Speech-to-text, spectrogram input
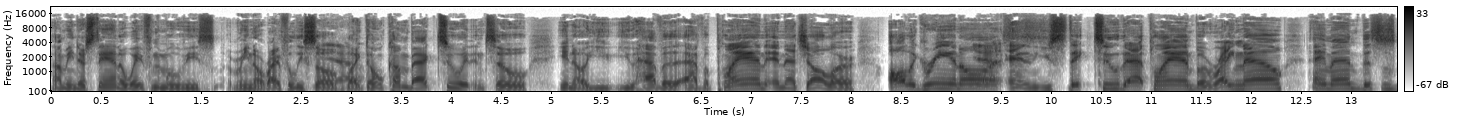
I mean, they're staying away from the movies, you know, rightfully so. Yeah. Like, don't come back to it until you know you you have a have a plan and that y'all are all agreeing on, Yes. and you stick to that plan. But right now, hey man, this is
